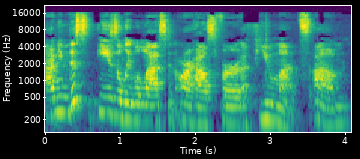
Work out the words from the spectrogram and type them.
I mean, this easily will last in our house for a few months. Um,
